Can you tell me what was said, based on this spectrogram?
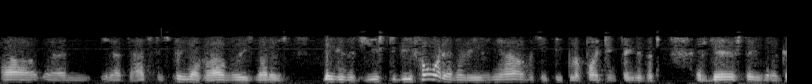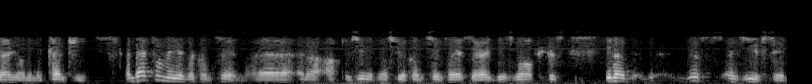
how um, you know perhaps the Springbok rivalry is not as big as it used to be for whatever reason. You know, obviously people are pointing fingers at, at various things that are going on in the country, and that for me is a concern. Uh, and I, I presume it must be a concern for SA as well, because you know this, as you've said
